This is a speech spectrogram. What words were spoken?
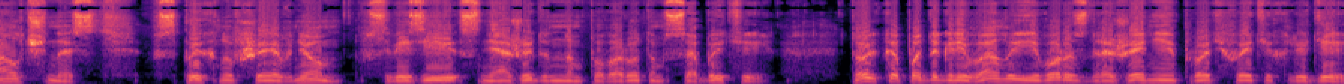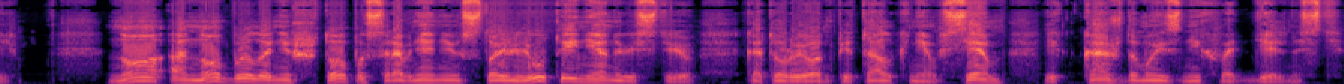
Алчность, вспыхнувшая в нем в связи с неожиданным поворотом событий, только подогревала его раздражение против этих людей. Но оно было ничто по сравнению с той лютой ненавистью, которую он питал к ним всем и к каждому из них в отдельности.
